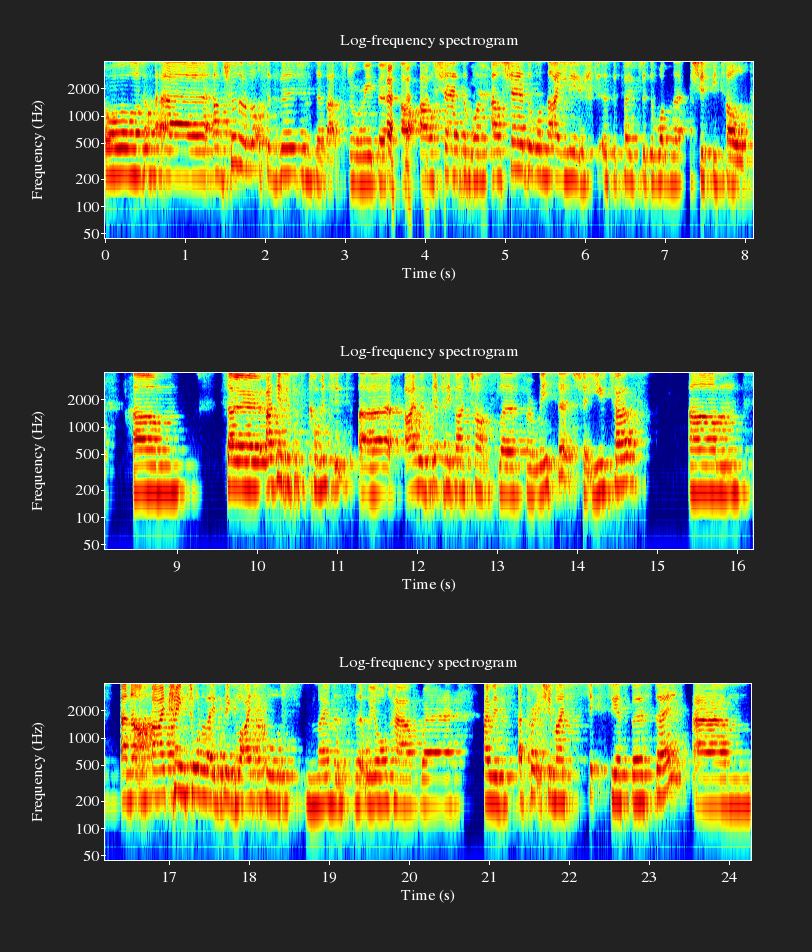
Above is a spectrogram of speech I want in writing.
or uh, I'm sure there are lots of versions of that story, but I'll, I'll, share the one. I'll share the one that I lived as opposed to the one that should be told. Um, so, as you've just commented, uh, I was Deputy Vice Chancellor for Research at UTAS. Um, and I, came to one of those big life course moments that we all have where I was approaching my 60th birthday and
